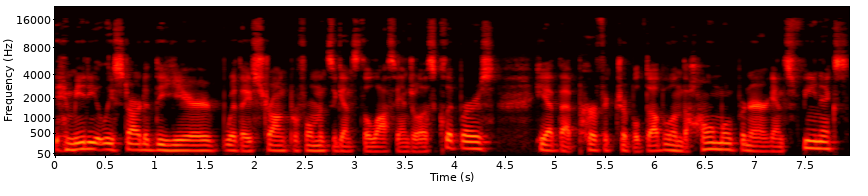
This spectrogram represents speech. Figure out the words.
immediately started the year with a strong performance against the Los Angeles Clippers. He had that perfect triple double in the home opener against Phoenix.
